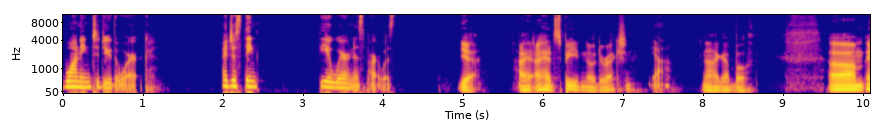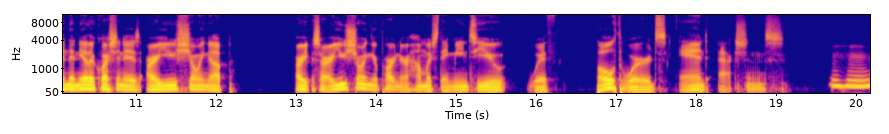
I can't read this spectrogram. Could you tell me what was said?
wanting to do the work. I just think the awareness part was, Yeah. I, I had speed, no direction. yeah. Now I got both. Um, and then the other question is: Are you showing up? Are you sorry? Are you showing your partner how much they mean to you with both words and actions? Mm-hmm.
